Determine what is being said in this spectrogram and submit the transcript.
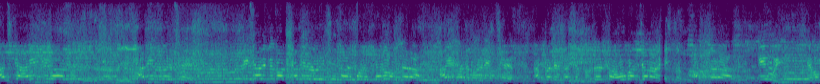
আজকে আইন বিভাগ স্বাধীন রয়েছে বিচার বিভাগ স্বাধীন রয়েছে তারপরে কেন আপনারা আইন হাতে তুলে নিচ্ছেন আপনাদের কাছে ক্ষুদ্র আহ্বান জানাই, আপনারা কেউই এবং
